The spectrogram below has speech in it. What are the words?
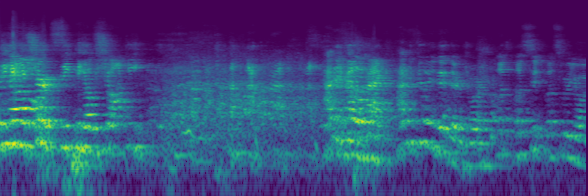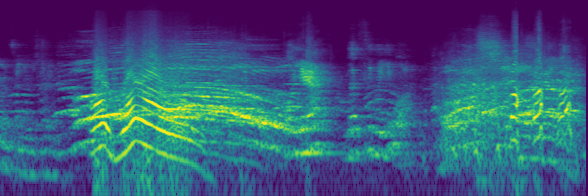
Where'd you get your shirt, CPO Sharkey? How do you feel? back. How do you feel you did there, Jordan? Let's, let's see. Let's see where you are in ten years, Jim. Oh! oh, whoa! Oh yeah? Let's see where you are. Oh, I'll be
